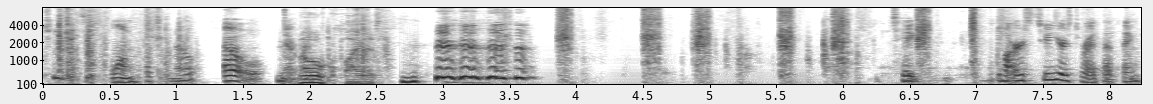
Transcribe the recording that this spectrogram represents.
Jesus, long fucking note. Oh, never. Oh, quiet. Take Lars two years to write that thing.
